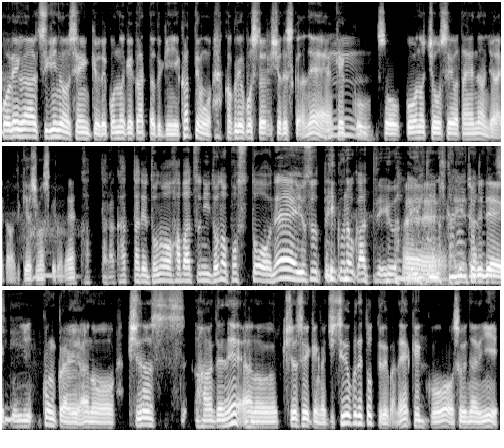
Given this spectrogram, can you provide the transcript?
これが次の選挙でこんだけ勝ったときに、勝っても閣僚ポスト一緒ですからね、結構、そこの調整は大変なんじゃないかなって気がしますけどね。勝ったら勝ったで、どの派閥にどのポストをね譲っていくのかっていう、えー、それで今回あの岸田派でねあの岸田政権が実力で取ってればね結構それなりに、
